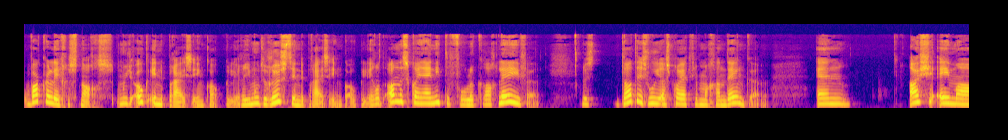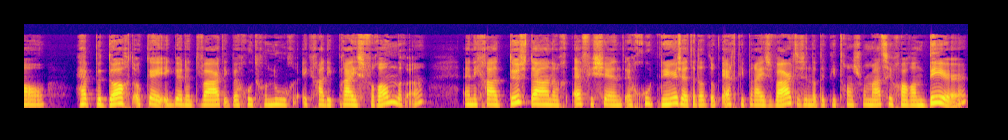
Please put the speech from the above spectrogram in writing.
wakker liggen s'nachts, moet je ook in de prijs incalculeren. Je moet rust in de prijs incalculeren, want anders kan jij niet de volle kracht leven. Dus dat is hoe je als projector mag gaan denken. En als je eenmaal hebt bedacht: oké, ik ben het waard, ik ben goed genoeg, ik ga die prijs veranderen. En ik ga het dusdanig efficiënt en goed neerzetten dat het ook echt die prijs waard is en dat ik die transformatie garandeer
